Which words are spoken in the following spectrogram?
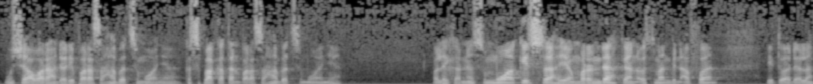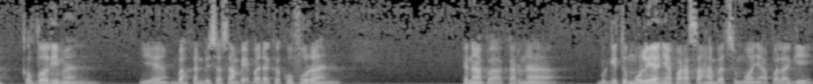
musyawarah dari para sahabat semuanya, kesepakatan para sahabat semuanya. Oleh karena semua kisah yang merendahkan Utsman bin Affan itu adalah kezaliman, ya bahkan bisa sampai pada kekufuran. Kenapa? Karena begitu mulianya para sahabat semuanya apalagi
